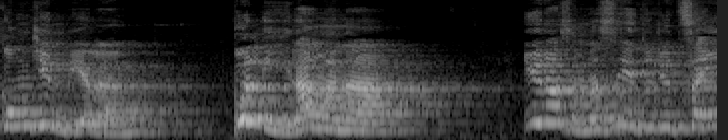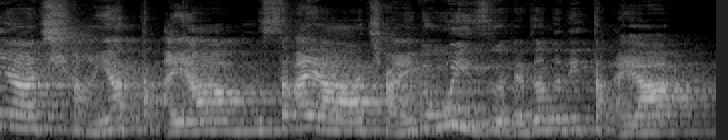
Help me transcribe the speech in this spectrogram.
恭敬别人，不礼让了呢？遇到什么事情都去争呀、抢呀、打呀、杀呀，抢一个位置还在那里打呀，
